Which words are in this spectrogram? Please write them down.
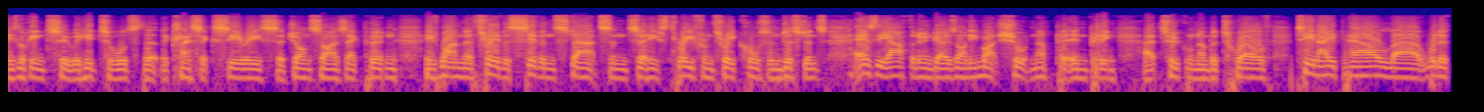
he's looking to head towards the, the Classic Series. John Size, Zach Purton, he's won three of his seven starts, and he's three from three course and distance. As the afternoon goes on, he might shorten up in betting Tuchel number 12. 10 A Pal, winner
